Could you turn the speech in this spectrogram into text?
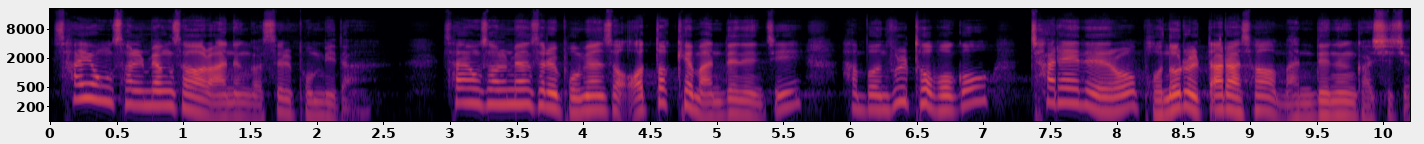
사용 설명서라는 것을 봅니다. 사용 설명서를 보면서 어떻게 만드는지 한번 훑어보고 차례대로 번호를 따라서 만드는 것이죠.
